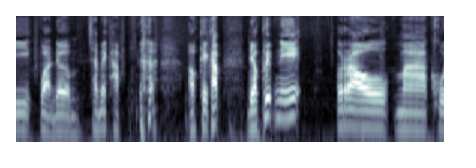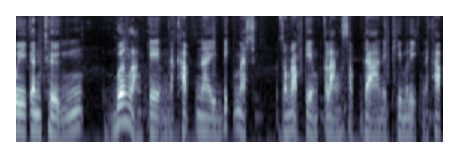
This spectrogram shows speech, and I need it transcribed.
ดีกว่าเดิมใช่ไหมครับ โอเคครับ เดี๋ยวคลิปนี้เรามาคุยกันถึงเบื้องหลังเกมนะครับใน Big Match สำหรับเกมกลางสัปดาห์ในพรีเมียร์ลีกนะครับ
